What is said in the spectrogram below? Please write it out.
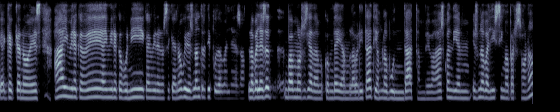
que, que, que no és, ai, mira que bé, ai, mira que bonic, ai, mira no sé què, no? Vull dir, és un altre tipus de bellesa. La bellesa va molt associada, com deia, amb la veritat i amb la bondat, també. A vegades, quan diem és una bellíssima persona,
